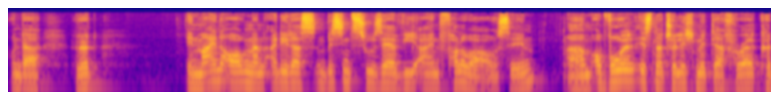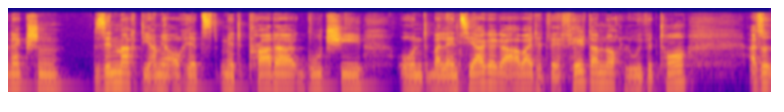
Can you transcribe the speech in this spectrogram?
und da wird in meinen Augen dann Adidas ein bisschen zu sehr wie ein Follower aussehen. Ähm, obwohl es natürlich mit der Pharrell Connection Sinn macht. Die haben ja auch jetzt mit Prada, Gucci und Balenciaga gearbeitet. Wer fehlt dann noch? Louis Vuitton. Also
